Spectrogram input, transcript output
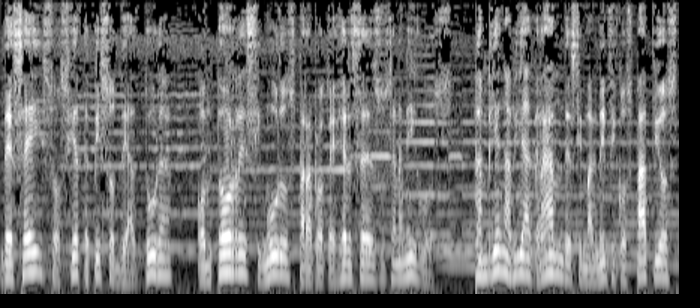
de seis o siete pisos de altura, con torres y muros para protegerse de sus enemigos. También había grandes y magníficos patios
